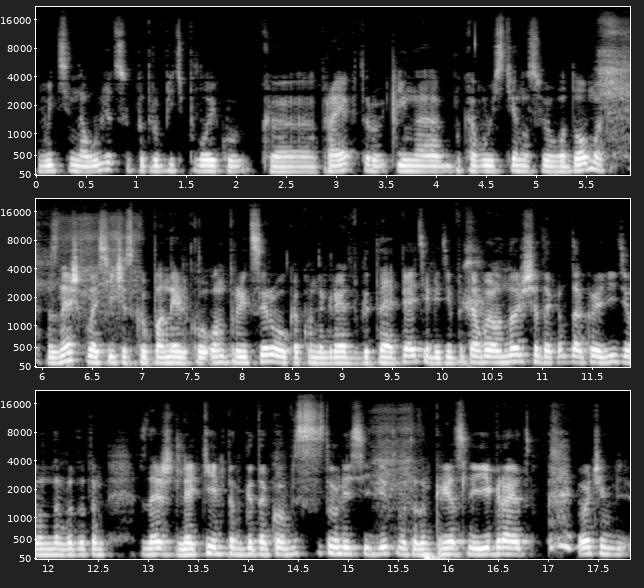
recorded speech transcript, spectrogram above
выйти на улицу, подрубить плойку к проектору и на боковую стену своего дома, знаешь, классическую панельку, он проецировал, как он играет в GTA 5 или типа того, он ночью так, такое видео, он на вот этом, знаешь, для кемпинга таком стуле сидит, вот этом кресле и играет. Очень,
